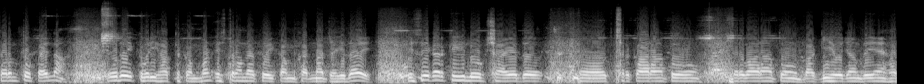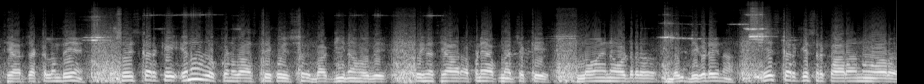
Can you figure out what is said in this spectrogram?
ਕਰਨ ਤੋਂ ਪਹਿਲਾਂ ਉਹਦੇ ਇੱਕ ਵਾਰੀ ਹੱਥ ਕੰਬਣ, ਇਸ ਤਰ੍ਹਾਂ ਦਾ ਕੋਈ ਕੰਮ ਕਰਨਾ ਚਾਹੀਦਾ ਹੈ ਇਸੇ ਕਰਕੇ ਹੀ ਲੋਕ ਸ਼ਾਇਦ ਸਰਕਾਰਾਂ ਤੋਂ, ਦਰਬਾਰਾਂ ਤੋਂ ਬਾਗੀ ਹੋ ਜਾਂਦੇ ਆ ਹਥਿਆਰ ਚੱਕ ਲੈਂਦੇ ਆ ਸੋ ਇਸ ਕਰਕੇ ਇਹਨਾਂ ਨੂੰ ਰੋਕਣ ਵਾਸਤੇ ਕੋਈ ਬਾਗੀ ਨਾ ਹੋਵੇ, ਕੋਈ ਹਥਿਆਰ ਆਪਣੇ ਆਪ ਨਾ ਚੱਕੇ ਲਾਅ ਐਂਡ ਆਰਡਰ ਵਿਗੜੇ ਨਾ। ਇਸ ਕਰਕੇ ਸਰਕਾਰਾਂ ਨੂੰ ਔਰ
